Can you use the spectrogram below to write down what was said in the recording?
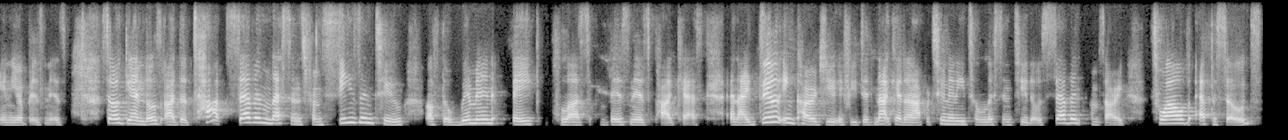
in your business? So, again, those are the top seven lessons from season two of the Women Faith Plus Business podcast. And I do encourage you, if you did not get an opportunity to listen to those seven, I'm sorry, 12 episodes,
